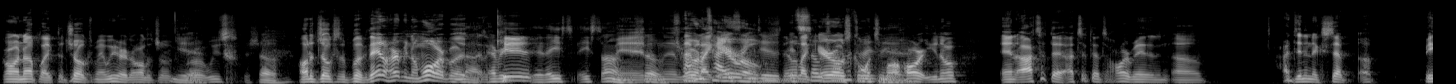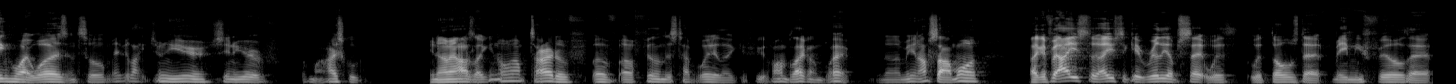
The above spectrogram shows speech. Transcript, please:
growing up, like the jokes, man, we heard all the jokes, Yeah. bro. We For sure. all the jokes in the book. They don't hurt me no more, but Nah, as a every- kid, yeah, they they sung man, for sure. and they were like arrows. dude. They were It's like so arrows going to my traumatizing. heart, you know. And I took that. I took that to heart, man. And uh, I didn't accept uh, being who I was until maybe like junior year, senior year of, of my high school. You know, what I mean, I was like, you know, what? I'm tired of of, of feeling this type of way. Like, if you, if I'm black, I'm black. You know what I mean? I'm Samoan. Like, if I used to, I used to get really upset with with those that made me feel that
